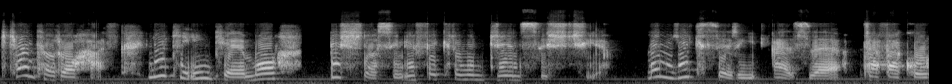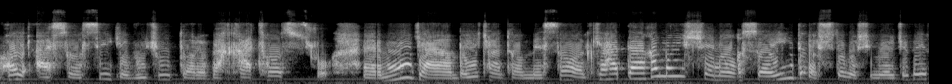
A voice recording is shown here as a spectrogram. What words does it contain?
چند تا راه هست. یکی این که ما بشناسیم این فکرمون جنسش چیه. من یک سری از تفکرهای اساسی که وجود داره و خطاست رو میگم با یه چند تا مثال که حداقل ما یه شناسایی داشته باشیم راجع به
